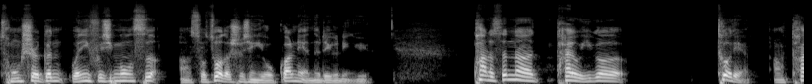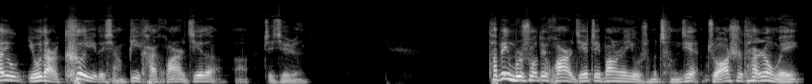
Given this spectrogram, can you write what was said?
从事跟文艺复兴公司啊所做的事情有关联的这个领域。帕特森呢，他有一个特点啊，他又有点刻意的想避开华尔街的啊这些人，他并不是说对华尔街这帮人有什么成见，主要是他认为。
